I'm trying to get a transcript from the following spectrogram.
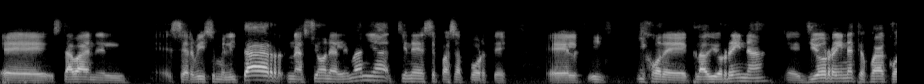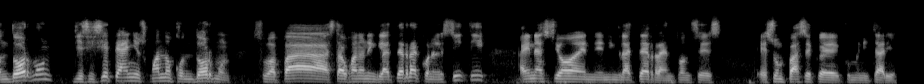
eh, estaba en el servicio militar, nació en Alemania, tiene ese pasaporte. El hijo de Claudio Reina, eh, Gio Reina, que juega con Dortmund, 17 años jugando con Dortmund. Su papá estaba jugando en Inglaterra con el City, ahí nació en, Inglaterra, entonces es un pase comunitario.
